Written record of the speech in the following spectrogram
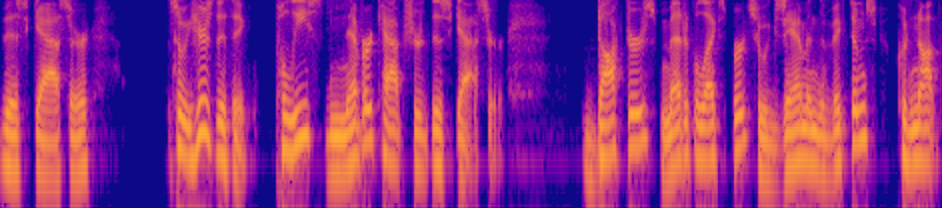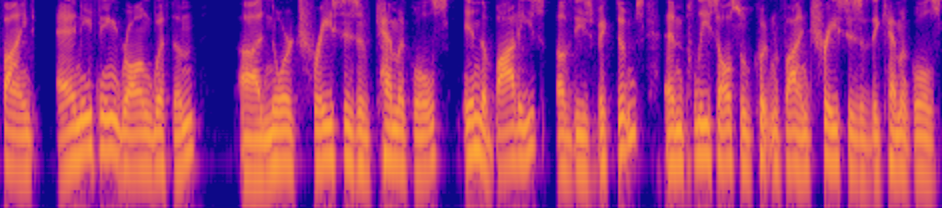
this gasser. So here's the thing Police never captured this gasser. Doctors, medical experts who examined the victims could not find anything wrong with them, uh, nor traces of chemicals in the bodies of these victims. And police also couldn't find traces of the chemicals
